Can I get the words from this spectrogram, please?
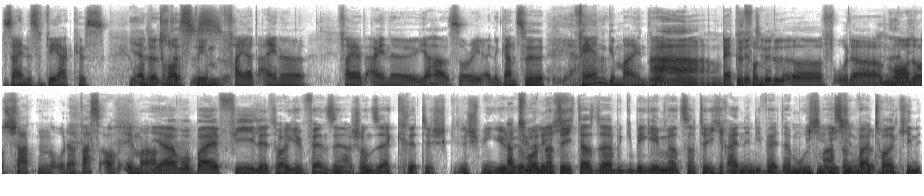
seines Werkes? Ja, Und trotzdem ist, feiert eine feiert eine, ja, sorry, eine ganze ja. Fangemeinde. Ah, Battle kritisch. for Middle-earth oder Mordors Schatten oder was auch immer. Ja, wobei viele Tolkien-Fans sind ja schon sehr kritisch den Spielen gegenüber. Natürlich. Und natürlich, das, da begeben wir uns natürlich rein in die Welt der Mutmaßung, weil äh, Tolkien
